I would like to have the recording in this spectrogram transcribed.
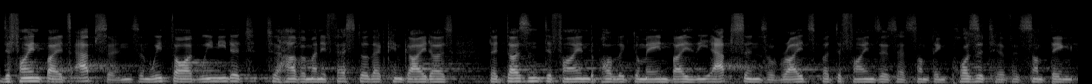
defined by its absence, and we thought we needed to have a manifesto that can guide us that doesn't define the public domain by the absence of rights, but defines it as something positive, as something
